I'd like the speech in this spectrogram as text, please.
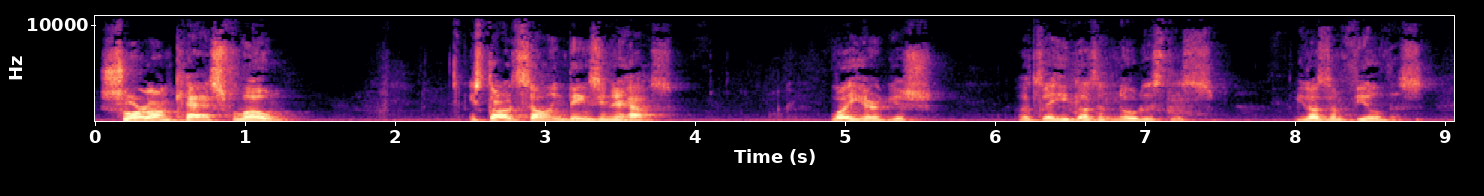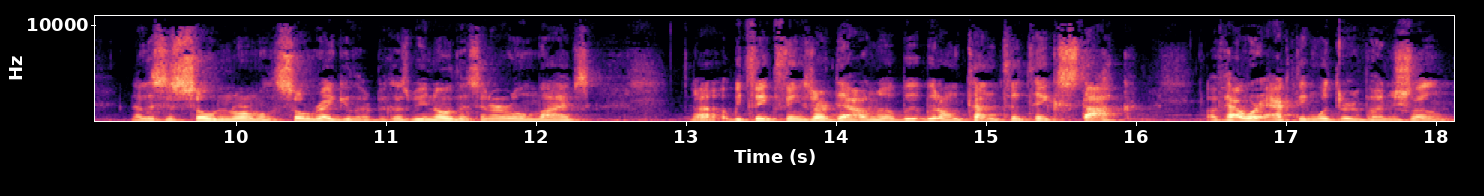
short on cash flow. You start selling things in your house. Loy Hergish, let's say he doesn't notice this, he doesn't feel this. Now, this is so normal, it's so regular because we know this in our own lives. Uh, we think things are down. We, we, don't tend to take stock of how we're acting with the Ribono Shel Olam.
